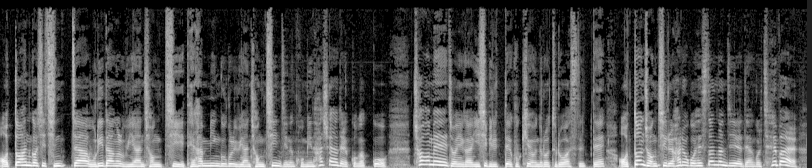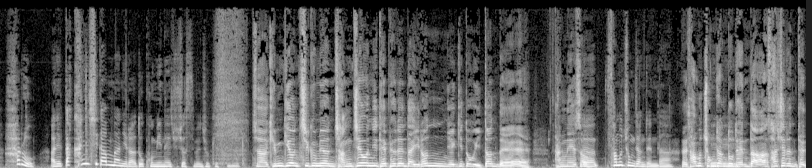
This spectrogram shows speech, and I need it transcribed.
어떠한 것이 진짜 우리 당을 위한 정치, 대한민국을 위한 정치인지는 고민하셔야 될 것 같고 처음에 저희가 21대 국회의원으로 들어왔을 때 어떤 정치를 하려고 했었는지에 대한 걸 제발 하루 아니 딱 한 시간만이라도 고민해 주셨으면 좋겠습니다. 자, 김기현 찍으면 장재원이 대표된다 이런 얘기도 있던데 당내에서 네, 사무총장 된다. 네, 사무총장도 네. 된다. 사실은 대,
